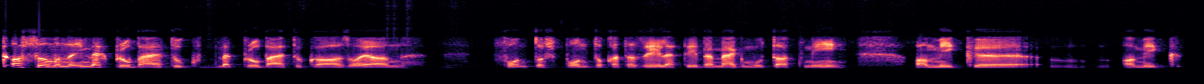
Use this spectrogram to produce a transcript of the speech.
Azt mondom hogy megpróbáltuk, megpróbáltuk az olyan fontos pontokat az életébe megmutatni, amik, amik,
